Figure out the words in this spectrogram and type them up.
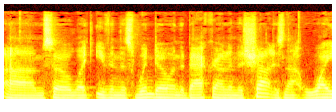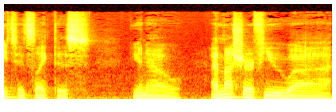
Um, so, like, even this window in the background in the shot is not white. It's like this you know, I'm not sure if you uh,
